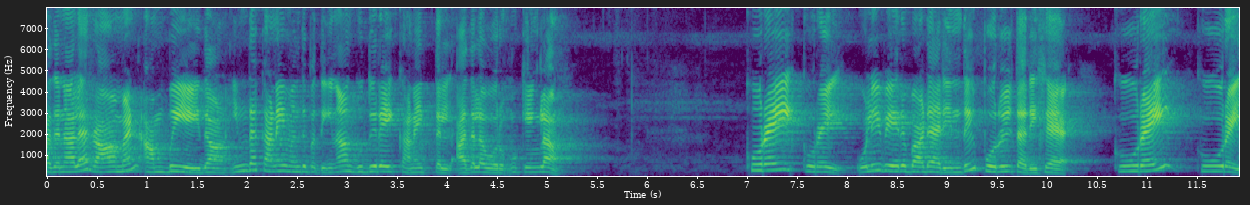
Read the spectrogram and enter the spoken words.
அதனால் ராமன் அம்பு எய்தான். இந்த கணை வந்து பார்த்திங்கன்னா குதிரை கணைத்தல் அதில் வரும். ஓகேங்களா குறை குறை. ஒளி வேறுபாடு அறிந்து பொருள் தருக. கூரை கூரை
